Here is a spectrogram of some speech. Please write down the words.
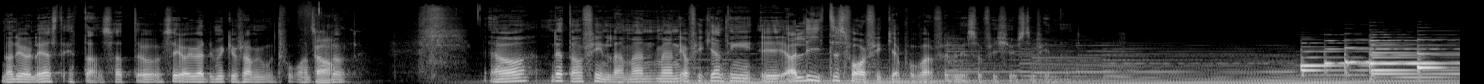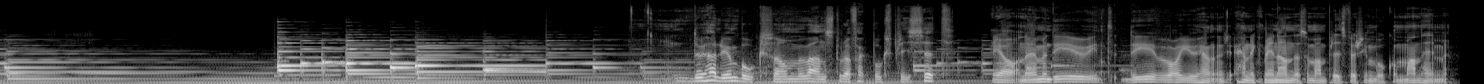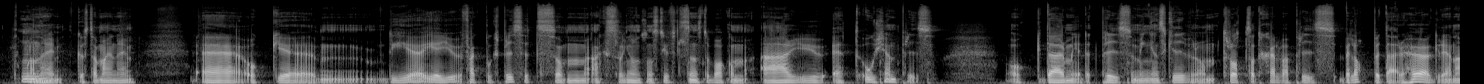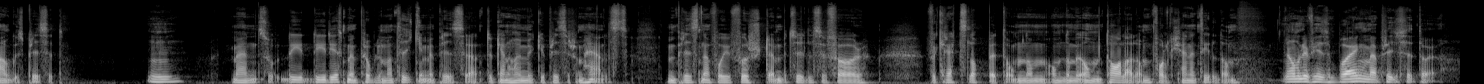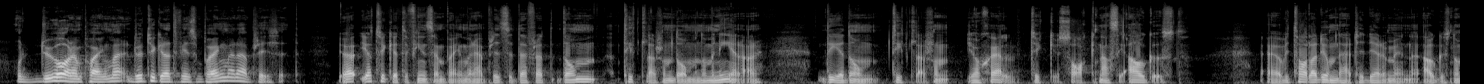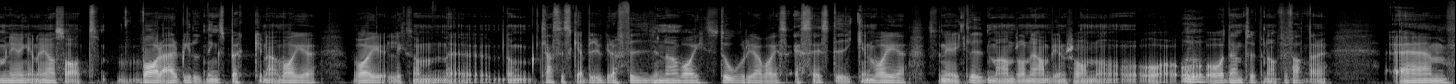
Nu hade jag läst ettan så att då ser jag väldigt mycket fram emot tvåan Ja. såklart. Ja, detta om Finland. Men, men jag fick egentligen, eh, ja, lite svar fick jag på varför du är så förtjust i Finland. Du hade ju en bok som vann Stora fackbokspriset. Ja, nej men det, är ju inte, det var ju Hen- Henrik Meinander som vann pris för sin bok om Mannheim, Mannheim Gustav Mannheim. Eh, och eh, det är ju fackbokspriset som Axel Jonsson-stiftelsen står bakom är ju ett okänt pris. Och därmed ett pris som ingen skriver om, trots att själva prisbeloppet är högre än Augustpriset. Mm. Men så, det, det är det som är problematiken med priser, att du kan ha hur mycket priser som helst. Men priserna får ju först en betydelse för, för kretsloppet om de, om de är omtalade, om folk känner till dem. Ja, men det finns en poäng med priset då. Ja. Och du, har en poäng med, du tycker att det finns en poäng med det här priset? Jag, jag tycker att det finns en poäng med det här priset, därför att de titlar som de nominerar, det är de titlar som jag själv tycker saknas i August. Eh, vi talade om det här tidigare med Augustnomineringarna. Jag sa att var är bildningsböckerna? Vad är, vad är liksom, eh, de klassiska biografierna? Vad är historia? Vad är essaystiken? Vad är Sven-Erik Lidman, Ronny Ambjörnsson och, och, och, mm. och, den typen av författare? Um,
